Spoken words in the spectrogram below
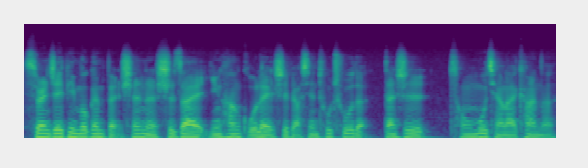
虽然 J.P. Morgan 本身呢是在银行股类是表现突出的，但是从目前来看呢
